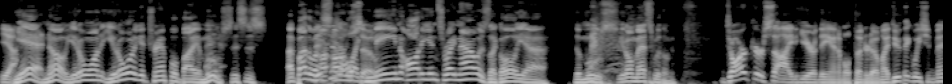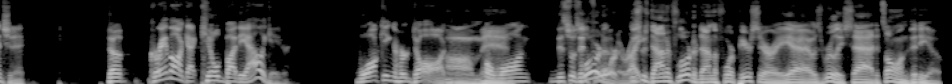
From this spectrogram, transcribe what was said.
Yeah. yeah. No, you don't want to. You don't want to get trampled by a moose. This is. Uh, by the way, This our, is our, like main audience right now is like, oh yeah, the moose. You don't mess with them. Darker side here of the Animal Thunderdome, I do think we should mention it. The grandma got killed by the alligator walking her dog Oh man, along. This was in Florida, right? This was down in Florida, down the Fort Pierce area. Yeah, it was really sad. It's all on video.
